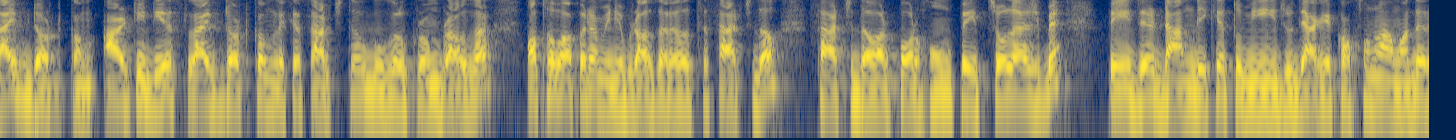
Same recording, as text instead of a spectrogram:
live dot com R T DS live dot com লিখে সার্চ দাও গুগল ক্রোম ব্রাউজার অথবা অপেরা মিনি ব্রাউজারে হচ্ছে সার্চ দাও। সার্চ দেওয়ার পর হোম পেজ চলে আসবে। পেজের ডান দিকে তুমি যদি আগে কখনো আমাদের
